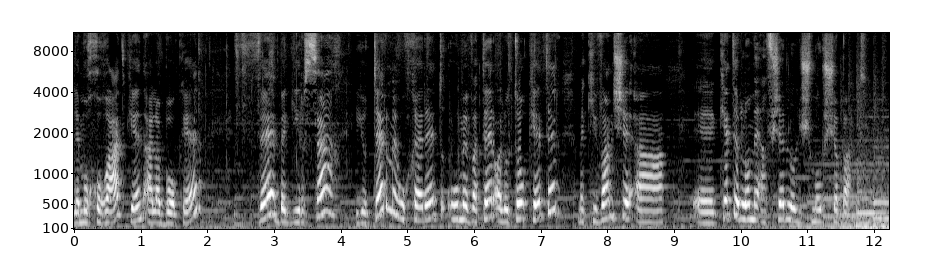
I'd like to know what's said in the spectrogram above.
למחרת, כן, על הבוקר, ובגרסה יותר מאוחרת הוא מוותר על אותו כתר מכיוון שהכתר לא מאפשר לו לשמור שבת.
